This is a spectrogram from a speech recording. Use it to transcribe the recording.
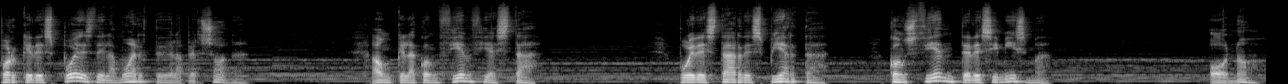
porque después de la muerte de la persona, aunque la conciencia está, puede estar despierta, consciente de sí misma, o no.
